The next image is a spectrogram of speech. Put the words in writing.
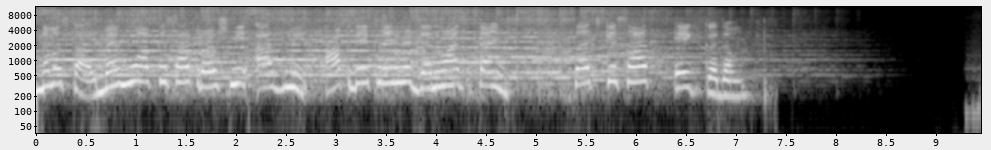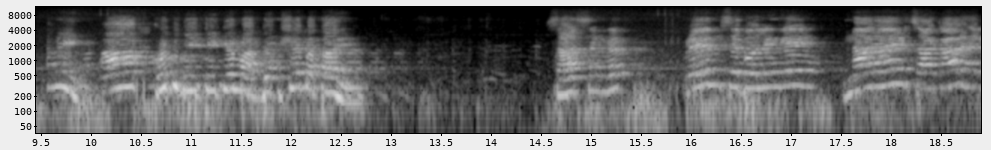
नमस्कार, मैं हूँ आपके साथ रोशनी आजमी। आप देख रहे हैं जनवाद टाइम्स, सच के साथ एक कदम। आप खुद बीटी के माध्यम से बताएँ। सात संगत, प्रेम से बोलेंगे, नारायण साकार हर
